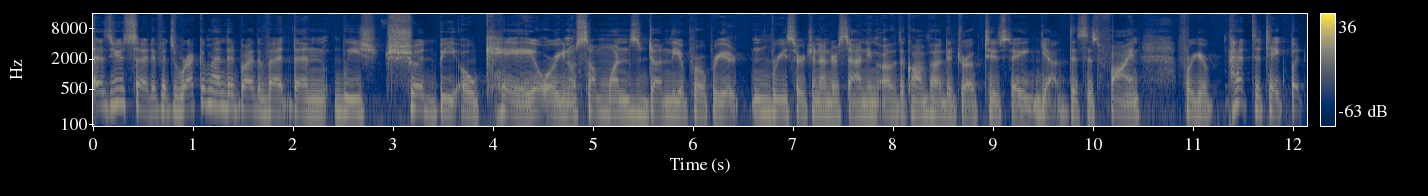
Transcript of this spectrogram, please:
as you said, if it's recommended by the vet, then we sh- should be okay, or you know, someone's done the appropriate research and understanding of the compounded drug to say, yeah, this is fine for your pet to take. But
